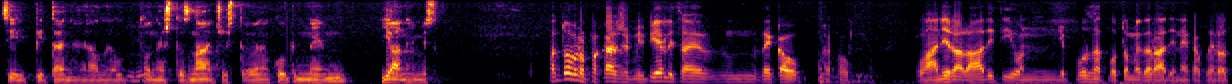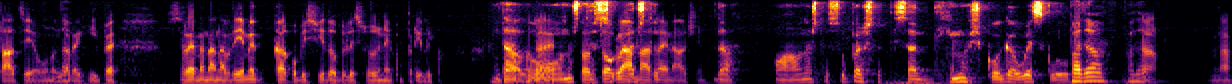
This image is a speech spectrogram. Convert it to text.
cilj pitanja, ali jel to nešto znači što je ona kupi, ne, ja ne mislim. Pa dobro, pa kažem, i Bjelica je rekao kako planira raditi i on je poznat po tome da radi nekakve rotacije unutar Da. ekipe s vremena na vrijeme kako bi svi dobili svoju neku priliku. Da, ali Da, je, ono što to, je to gledam super na što, taj način. da, a ono što je super što ti sad imaš koga uvest klub. Pa da, pa da. Da, da,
